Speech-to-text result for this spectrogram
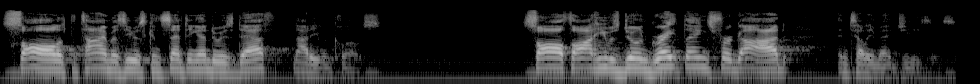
Saul, at the time, as he was consenting unto his death, not even close. Saul thought he was doing great things for God until he met Jesus.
